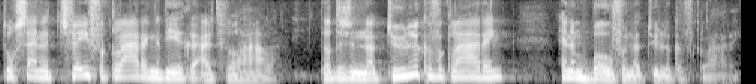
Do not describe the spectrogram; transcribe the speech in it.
Toch zijn er twee verklaringen die ik eruit wil halen. Dat is een natuurlijke verklaring en een bovennatuurlijke verklaring.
